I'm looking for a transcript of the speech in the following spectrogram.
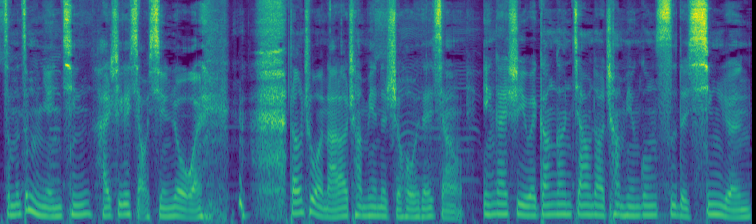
怎么这么年轻，还是一个小鲜肉哎。当初我拿到唱片的时候，我在想，应该是一位刚刚加入到唱片公司的新人，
